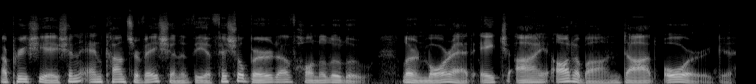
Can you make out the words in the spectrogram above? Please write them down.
appreciation, and conservation of the official bird of Honolulu. Learn more at hiaudubon.org.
